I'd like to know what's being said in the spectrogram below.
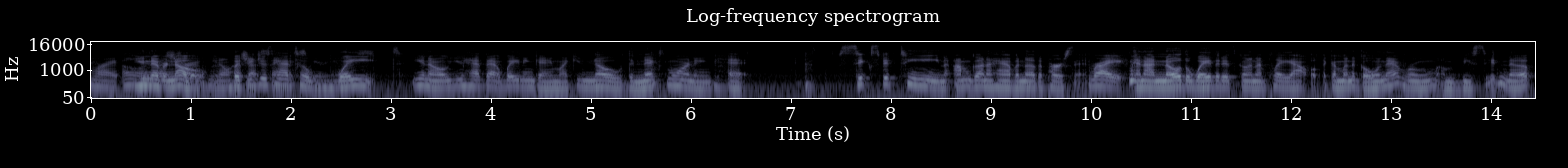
right? Oh, you never know. You but you just had to experience. wait. You know, you had that waiting game. Like you know, the next morning at six fifteen, I'm gonna have another person. Right. and I know the way that it's gonna play out. Like I'm gonna go in that room, I'm gonna be sitting up,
